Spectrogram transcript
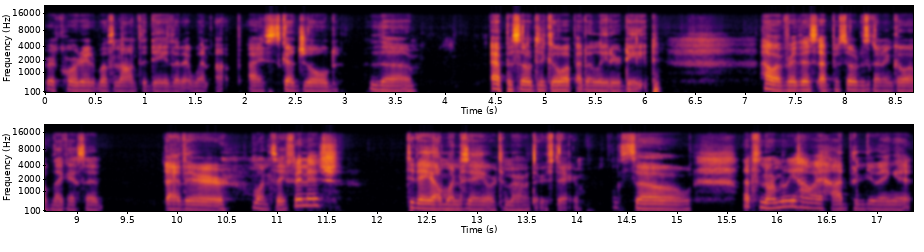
recorded was not the day that it went up. I scheduled the episode to go up at a later date. However, this episode is going to go up, like I said, either once I finish today on Wednesday or tomorrow Thursday. So that's normally how I had been doing it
